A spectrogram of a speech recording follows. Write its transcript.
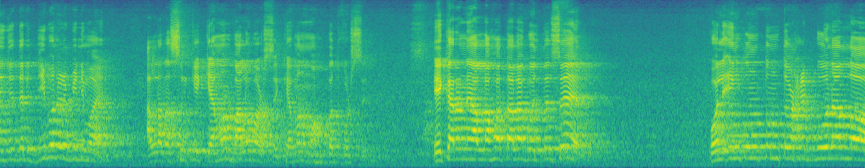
নিজেদের জীবনের বিনিময়ে আল্লাহ রাসুলকে কেমন ভালোবাসছে, কেমন মহব্বত করছে। এই কারণে আল্লাহ তালা বলতেছে, বলে ইনকুম তুম তো হেব্বুন আল্লাহ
